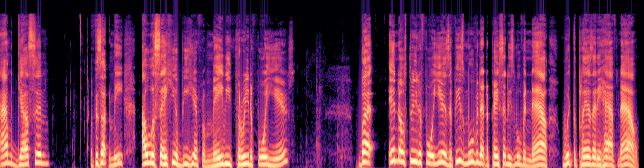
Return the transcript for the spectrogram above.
I'm guessing, if it's up to me, I will say he'll be here for maybe three to four years. But in those three to four years, if he's moving at the pace that he's moving now with the players that he have now,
